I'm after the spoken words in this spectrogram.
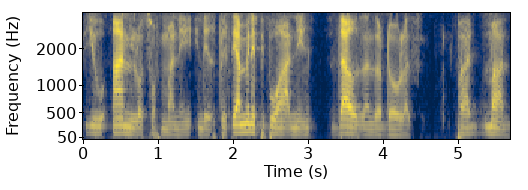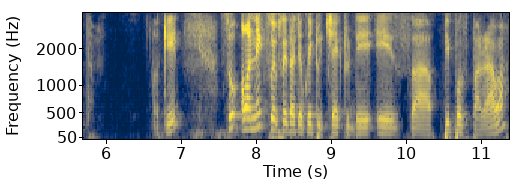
you earn lots of money in this place. There are many people earning thousands of dollars per month. Okay? So our next website that you're going to check today is uh, people's per hour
